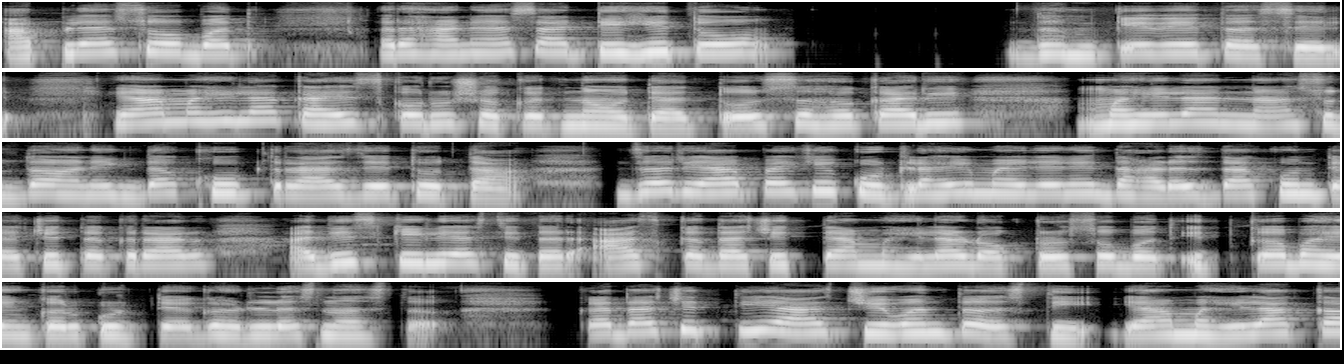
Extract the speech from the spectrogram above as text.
आपल्यासोबत राहण्यासाठीही तो धमकी देत असेल. या महिला काहीच करू शकत नव्हत्या. तो सहकारी महिलांना सुद्धा अनेकदा खूप त्रास देत होता. जर यापैकी कुठल्याही महिलेने धाडस दाखवून त्याची तक्रार आधीच केली असती तर आज कदाचित त्या महिला डॉक्टरसोबत इतकं भयंकर कृत्य घडलंच नसतं. कदाचित ती आज जिवंत असती. या महिला का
